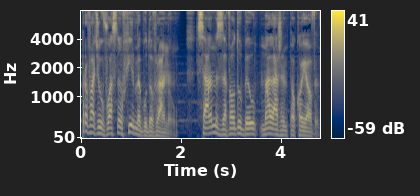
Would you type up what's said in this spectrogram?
Prowadził własną firmę budowlaną. Sam z zawodu był malarzem pokojowym.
